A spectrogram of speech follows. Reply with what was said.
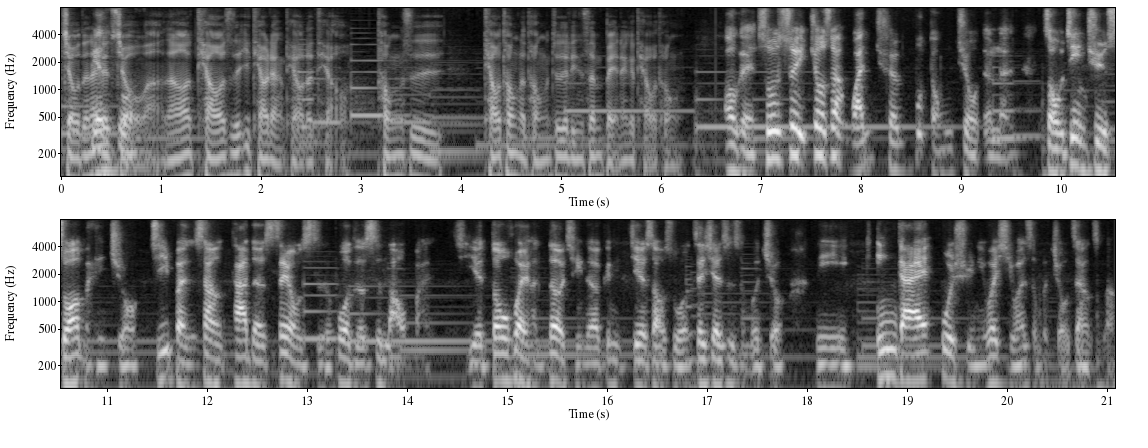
酒的那个酒嘛，然后条是一条两条的条，通是条通的通，就是林森北那个条通。OK，所以所以就算完全不懂酒的人走进去说要买酒，基本上他的 sales 或者是老板也都会很热情的跟你介绍说这些是什么酒，你应该或许你会喜欢什么酒这样子吗？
